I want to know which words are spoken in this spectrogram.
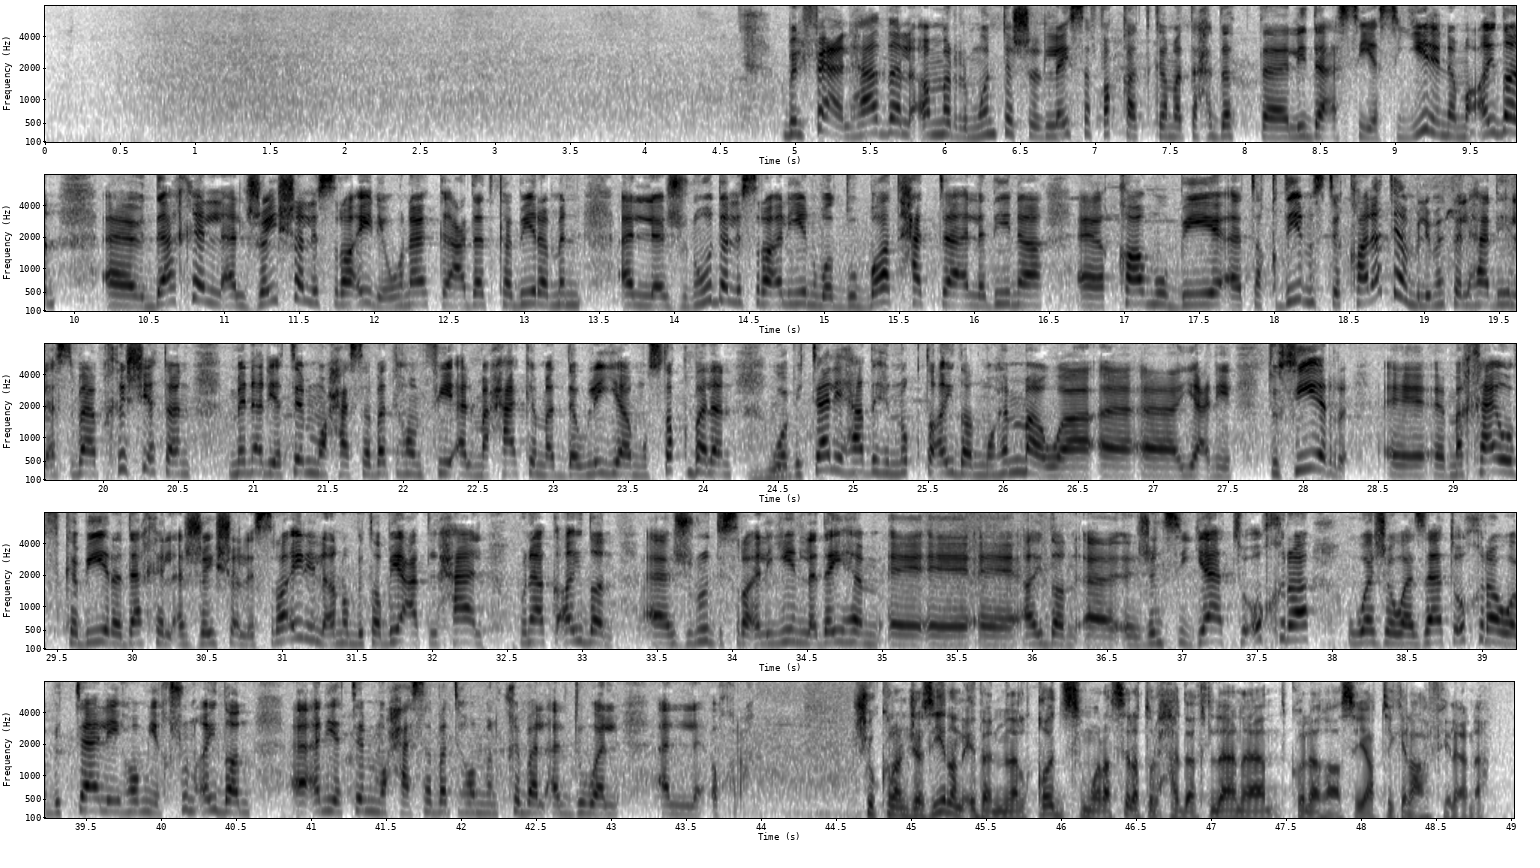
بالفعل هذا الأمر منتشر ليس فقط كما تحدثت لدى السياسيين إنما أيضا آه، داخل الجيش الإسرائيلي. هناك أعداد كبيرة من الجنود الإسرائيليين والضباط حتى الذين آه، قاموا بتقديم استقالتهم لمثل هذه الأسباب خشية من أن يتم محاسبتهم في المحاكم الدولية مستقبلا. وبالتالي هذه النقطة أيضا مهمة ويعني آه، تثير مخاوف كبيرة داخل الجيش الإسرائيلي لأنه بطبيعة الحال هناك أيضا جنود إسرائيليين لديهم لديهم آه، آه، آه، أيضا جنسيات أخرى وجوازات أخرى وبالتالي هم يخشون أيضا أن يتم محاسبتهم من قبل الدول الأخرى. شكرا جزيلا. اذا من القدس مراسلة الحدث لانا كل غاصي يعطيك العافية لانا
